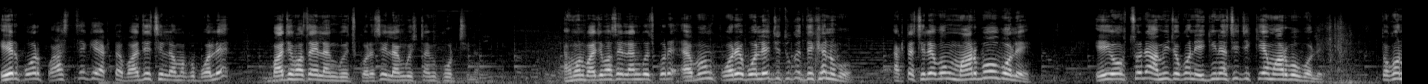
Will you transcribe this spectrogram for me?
এরপর পাশ থেকে একটা বাজে ছেলে আমাকে বলে, বাজে ভাষায় ল্যাঙ্গুয়েজ করে। সেই ল্যাঙ্গুয়েজটা আমি করছি না। এমন বাজে ভাষায় ল্যাঙ্গুয়েজ করে এবং পরে বলে যে, তোকে দেখে নেব। একটা ছেলে এবং মারবও বলে। এই অবসরে আমি যখন এগিয়ে আসি যে কে মারবো বলে তখন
